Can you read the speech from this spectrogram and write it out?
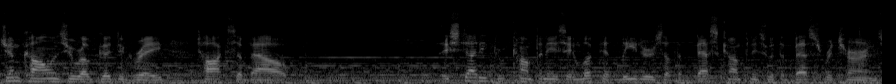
Jim Collins, who wrote Good to Great, talks about they studied companies, they looked at leaders of the best companies with the best returns,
